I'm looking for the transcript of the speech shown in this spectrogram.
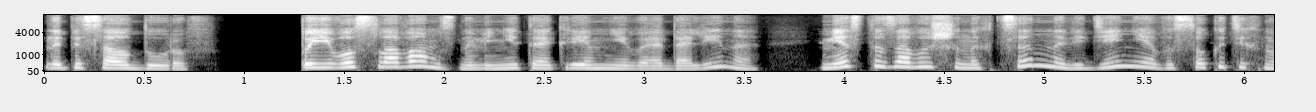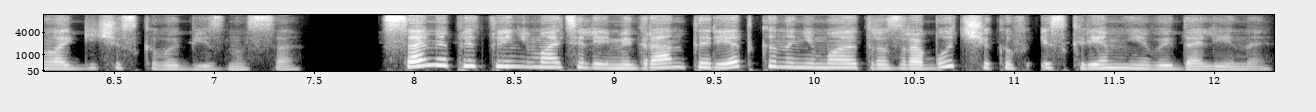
написал Дуров. По его словам, знаменитая Кремниевая долина – место завышенных цен на ведение высокотехнологического бизнеса. Сами предприниматели-иммигранты редко нанимают разработчиков из Кремниевой долины.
